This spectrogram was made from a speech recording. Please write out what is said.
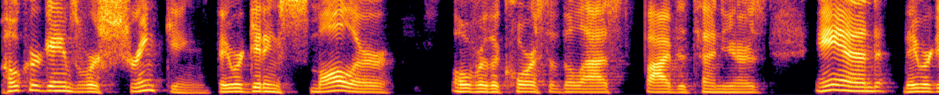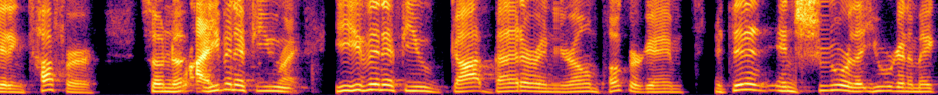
poker games were shrinking. They were getting smaller over the course of the last five to 10 years, and they were getting tougher. So no, right. even if you right. even if you got better in your own poker game, it didn't ensure that you were going to make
